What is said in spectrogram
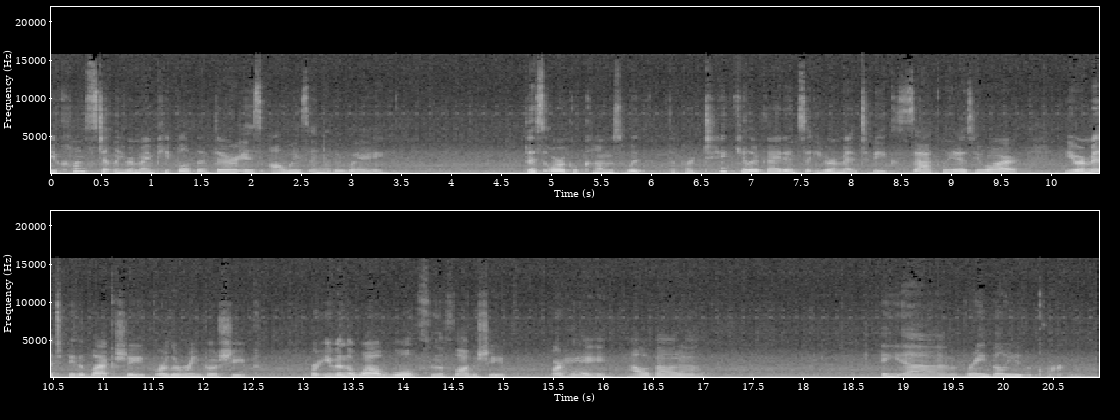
you constantly remind people that there is always another way. This oracle comes with the particular guidance that you are meant to be exactly as you are. You are meant to be the black sheep, or the rainbow sheep, or even the wild wolf in the flock of sheep. Or hey, how about a a uh, rainbow unicorn?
